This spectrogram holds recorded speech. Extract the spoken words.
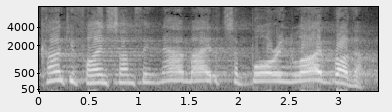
can't you find something? No, mate, it's a boring life, brother.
